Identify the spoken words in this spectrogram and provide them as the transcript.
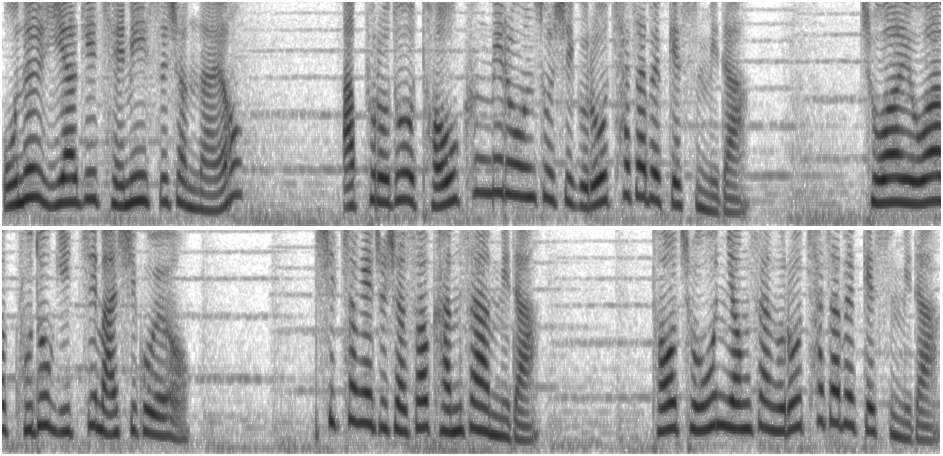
오늘 이야기 재미있으셨나요? 앞으로도 더욱 흥미로운 소식으로 찾아뵙겠습니다. 좋아요와 구독 잊지 마시고요. 시청해주셔서 감사합니다. 더 좋은 영상으로 찾아뵙겠습니다.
